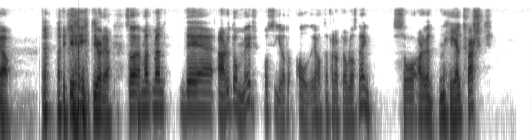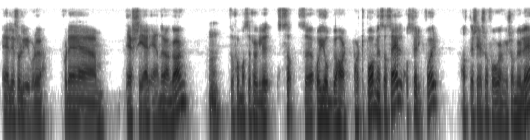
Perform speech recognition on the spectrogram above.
ja. Ikke, ikke gjør det. Så, men, men det, er du dommer og sier at du aldri har hatt en feilaktig avblåsning, så er du enten helt fersk eller så lyver du. For det, det skjer en eller annen gang. Mm. Så får man selvfølgelig satse og jobbe hardt, hardt, på med seg selv og sørge for at det skjer så få ganger som mulig.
